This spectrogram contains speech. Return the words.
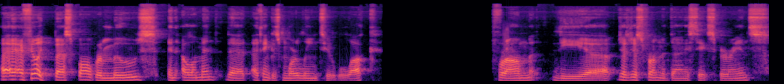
I, I feel like best ball removes an element that I think is more linked to luck from the uh, just just from the dynasty experience,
